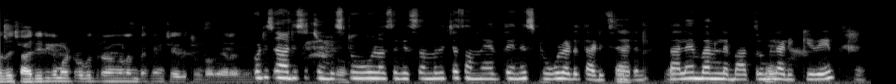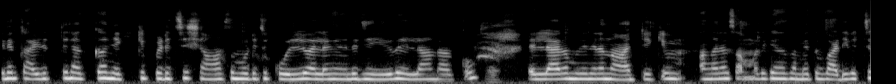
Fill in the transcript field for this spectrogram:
അത് ശാരീരികമായിട്ടുള്ള ഉപദ്രവങ്ങൾ എന്തൊക്കെയും ചെയ്തിട്ടുണ്ടോ? വേറെ? ഒരു അടിച്ചിട്ടുണ്ട് സ്റ്റൂൾ വിസമ്മതിച്ച സമയത്ത് തന്നെ സ്റ്റൂൾ എടുത്ത് അടിച്ചായിരുന്നു. തലയും പറഞ്ഞില്ലേ ബാത്റൂമിൽ അടിക്കുകയും. പിന്നെ കഴുത്തിനൊക്കെ ഞെക്കി പിടിച്ച് ശ്വാസം മുടിച്ച് കൊല്ലും അല്ലെങ്കിൽ നിന്റെ ജീവിതം ഇല്ലാണ്ടാക്കും. എല്ലാവരും മുന്നിൽ നിന്നെ നാറ്റിക്കും. അങ്ങനെ സമ്മതിക്കുന്ന സമയത്ത് വടി വെച്ച്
